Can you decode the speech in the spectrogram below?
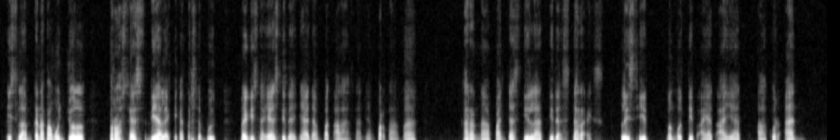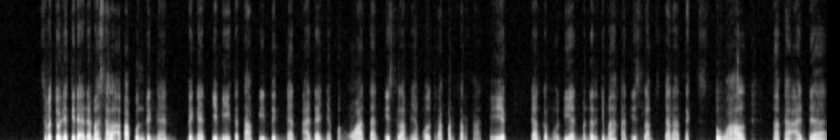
Islam. Kenapa muncul proses dialektika tersebut? Bagi saya setidaknya ada empat alasan. Yang pertama, karena Pancasila tidak secara eksplisit mengutip ayat-ayat Al-Quran. Sebetulnya tidak ada masalah apa pun dengan dengan ini, tetapi dengan adanya penguatan Islam yang ultra konservatif, yang kemudian menerjemahkan Islam secara tekstual, maka ada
